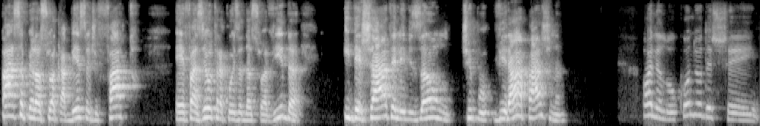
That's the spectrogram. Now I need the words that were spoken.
passa pela sua cabeça, de fato, é, fazer outra coisa da sua vida e deixar a televisão, tipo, virar a página? Olha, Lu, quando eu deixei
